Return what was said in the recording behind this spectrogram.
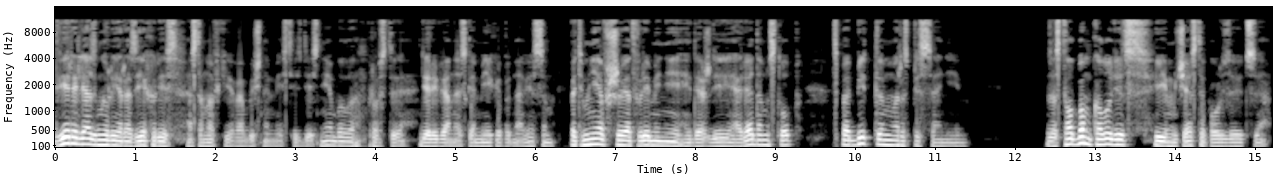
Двери лязгнули и разъехались, остановки в обычном месте здесь не было, просто деревянная скамейка под навесом, потемневшая от времени и дождей, а рядом столб с побитым расписанием. За столбом колодец, им часто пользуются,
